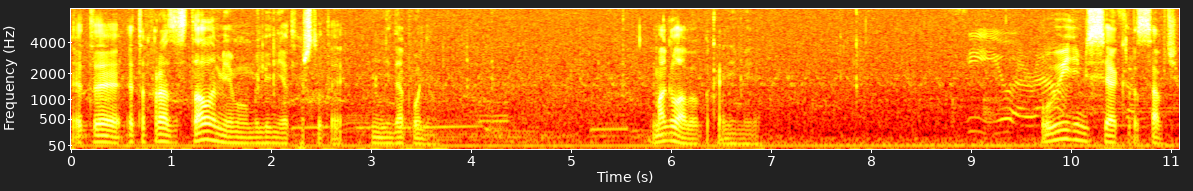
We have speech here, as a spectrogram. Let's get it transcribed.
это, эта фраза стала мемом или нет? Я что-то не допонял. Могла бы, по крайней мере. Увидимся, красавчик.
